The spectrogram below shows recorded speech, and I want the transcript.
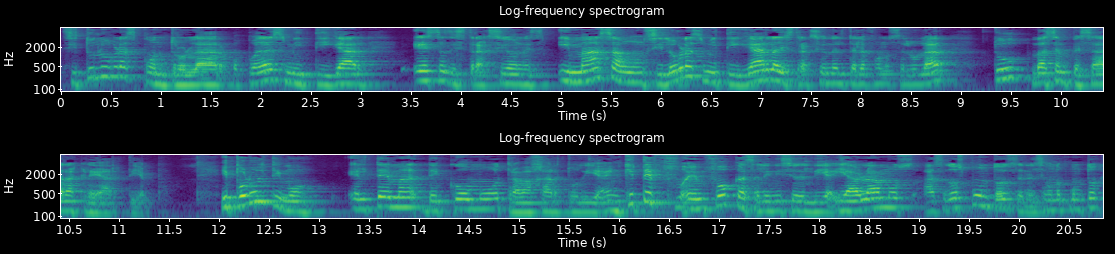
si tú logras controlar o puedes mitigar estas distracciones y más aún si logras mitigar la distracción del teléfono celular, tú vas a empezar a crear tiempo. Y por último, el tema de cómo trabajar tu día. ¿En qué te enfocas al inicio del día? Y hablamos hace dos puntos, en el segundo punto,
